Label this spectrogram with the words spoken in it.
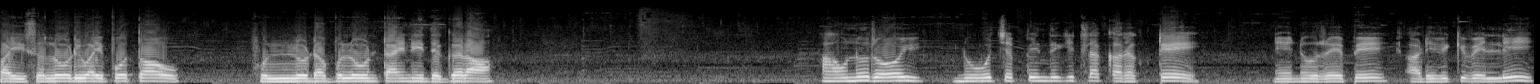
పైసలోడివైపోతావు. ఫుల్ డబ్బులు ఉంటాయి నీ దగ్గర. అవును రోయ్ నువ్వు చెప్పింది గిట్లా కరెక్టే. నేను రేపే అడవికి వెళ్ళి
